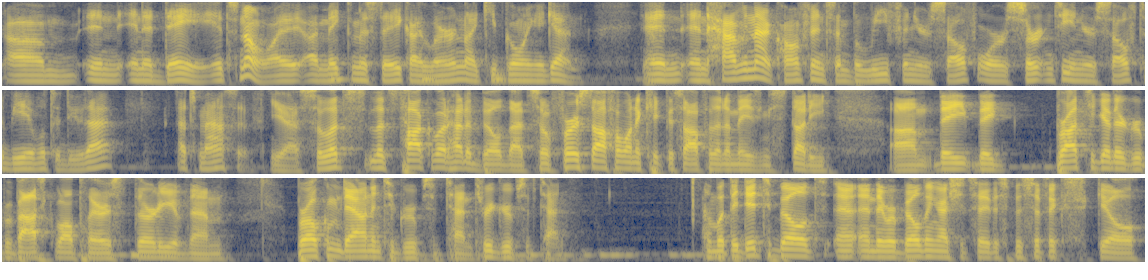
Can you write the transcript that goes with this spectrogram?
um, in in a day. It's no, I, I make the mistake, I learn, I keep going again. And and having that confidence and belief in yourself or certainty in yourself to be able to do that, that's massive. Yeah, so let's let's talk about how to build that. So first off, I want to kick this off with an amazing study. Um, they they brought together a group of basketball players, thirty of them, broke them down into groups of ten, three groups of ten. And what they did to build, and they were building, I should say, the specific skill,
